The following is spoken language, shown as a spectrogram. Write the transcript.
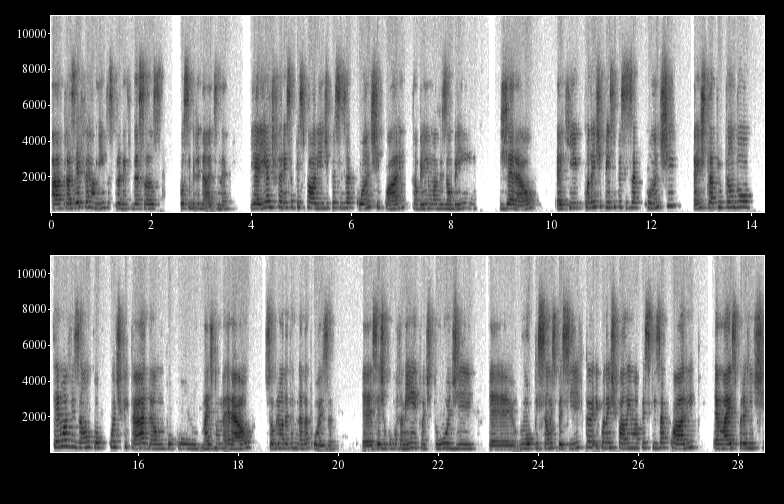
a trazer ferramentas para dentro dessas possibilidades, né? E aí a diferença principal ali de pesquisa quant e quali, também uma visão bem geral, é que quando a gente pensa em pesquisa quant, a gente está tentando ter uma visão um pouco quantificada, um pouco mais numeral sobre uma determinada coisa. É, seja um comportamento, uma atitude, é, uma opção específica, e quando a gente fala em uma pesquisa quali, é mais para a gente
